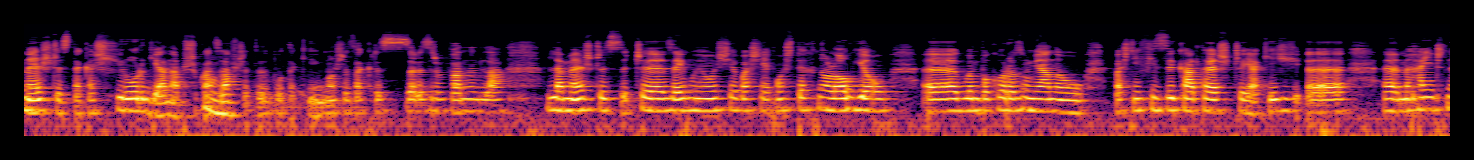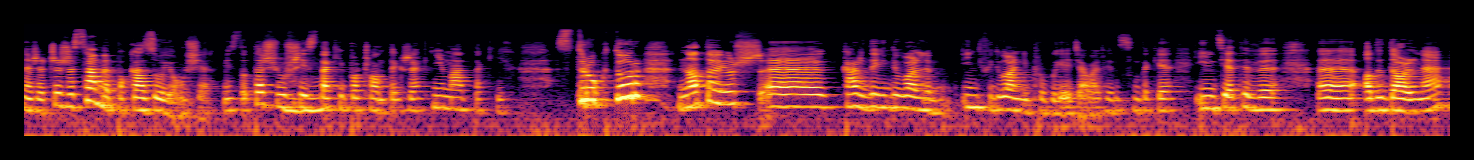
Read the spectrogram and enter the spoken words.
mężczyzn, jakaś chirurgia na przykład, Mhm. zawsze to był taki może zakres zarezerwowany dla, dla mężczyzn, czy zajmują się właśnie jakąś technologią e, głęboko rozumianą, właśnie fizyka też, czy jakieś e, e, mechaniczne rzeczy, że same pokazują się. Więc to też już jest Mhm. taki początek, że jak nie ma takich struktur, no to już e, każdy indywidualny, indywidualnie próbuje działać, więc są takie inicjatywy e, oddolne,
